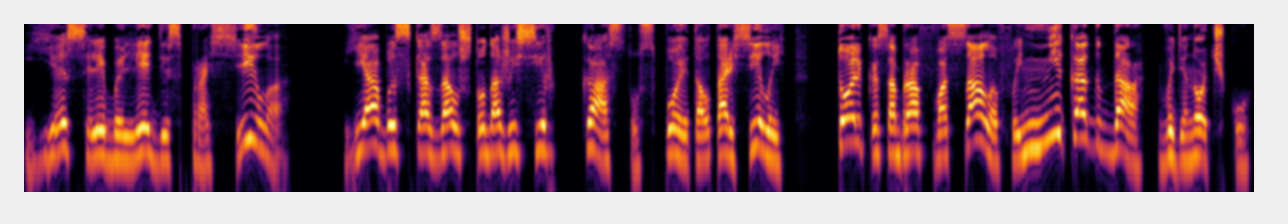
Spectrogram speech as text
Если бы леди спросила, я бы сказал, что даже сир Кастус поет алтарь силой, только собрав вассалов и никогда в одиночку,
